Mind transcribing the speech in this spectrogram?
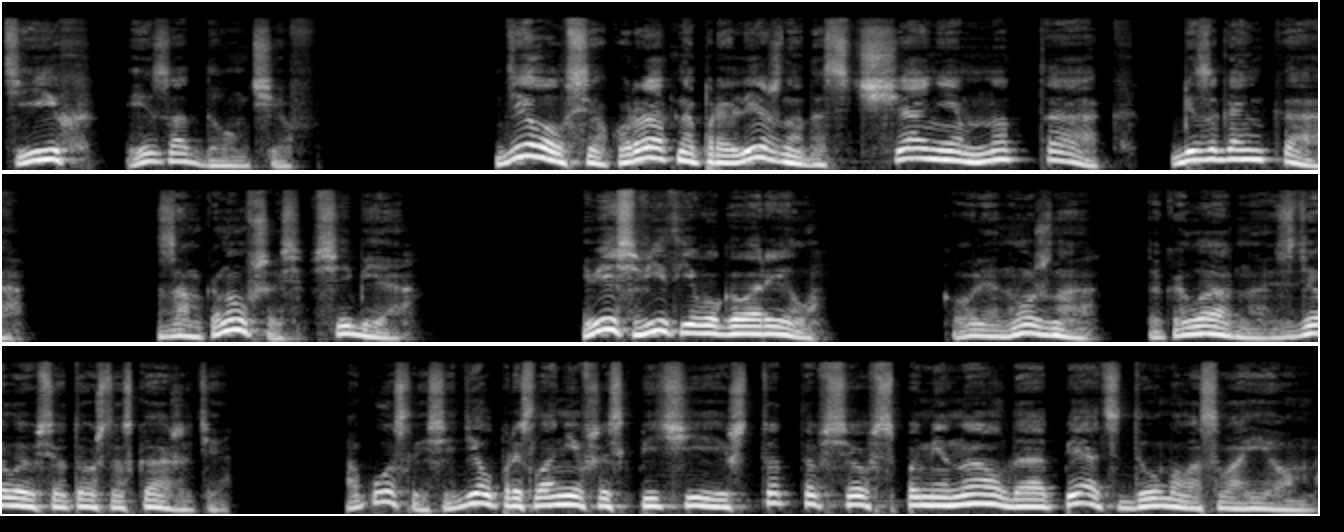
тих и задумчив. Делал все аккуратно, прилежно, да с тщанием, но так, без огонька, замкнувшись в себе. Весь вид его говорил, «Коли нужно, так и ладно, сделаю все то, что скажете». А после сидел, прислонившись к печи, и что-то все вспоминал, да опять думал о своем.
